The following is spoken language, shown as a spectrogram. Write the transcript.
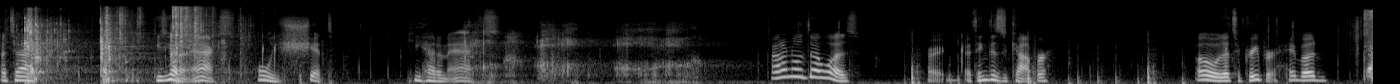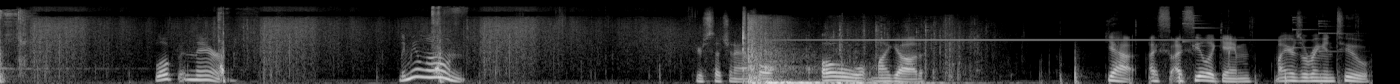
Attack. He's got an axe. Holy shit. He had an axe. I don't know what that was. Alright, I think this is copper. Oh, that's a creeper. Hey, bud. Up in there. Leave me alone. You're such an asshole. Oh, my God. Yeah, I, I feel it, game. My ears are ringing, too.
